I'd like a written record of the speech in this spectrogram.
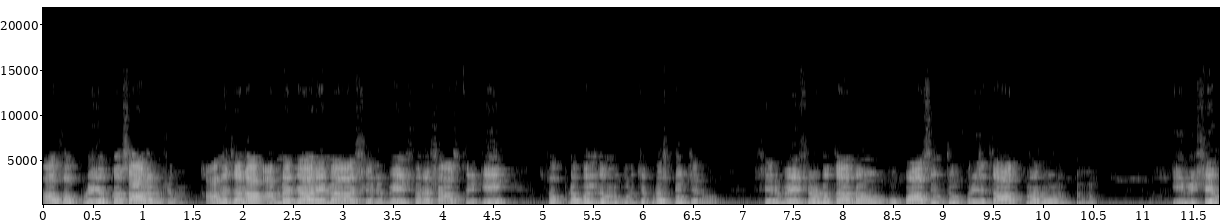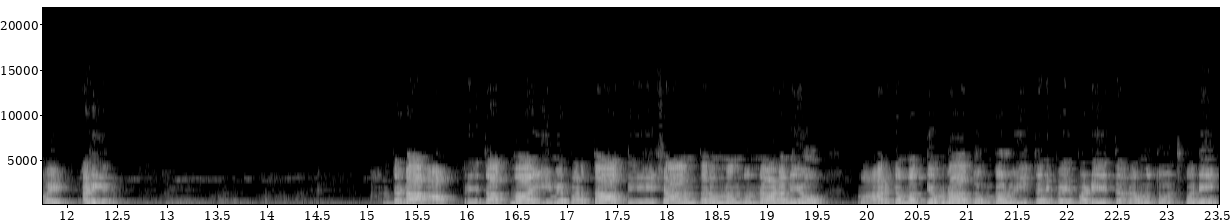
ఆ స్వప్న యొక్క సారాంశం. ఆమె తన అన్నగారైన శరభేశ్వర శాస్త్రికి స్వప్న ఫలితమును గురించి ప్రశ్నించను. శరభేశ్వరుడు తాను ఉపాసించు ప్రేతాత్మను ఈ విషయమై అడిగాను. అంతటా ఆ ప్రేతాత్మ ఈమె భర్త దేశాంతరం నందున్నాడనియో మార్గమధ్యమున దొంగలు ఇతనిపై బడి ధనమును తోచుకొని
